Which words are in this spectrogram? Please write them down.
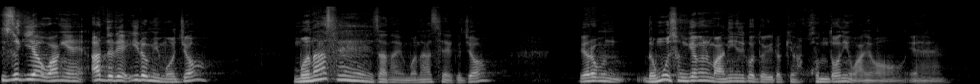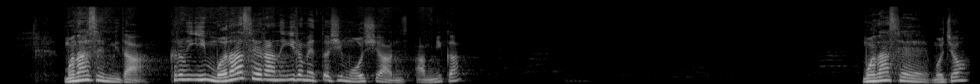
히스기야 왕의 아들의 이름이 뭐죠? 머나세잖아요, 머나세. 그죠? 여러분, 너무 성경을 많이 읽어도 이렇게 혼돈이 와요. 예. 머나세입니다. 그럼 이 머나세라는 이름의 뜻이 무엇이 압니까? 모나세 뭐죠?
